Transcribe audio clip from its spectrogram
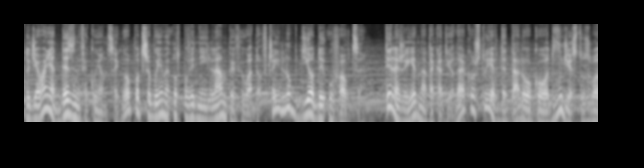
Do działania dezynfekującego potrzebujemy odpowiedniej lampy wyładowczej lub diody UVC. Tyle, że jedna taka dioda kosztuje w detalu około 20 zł.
